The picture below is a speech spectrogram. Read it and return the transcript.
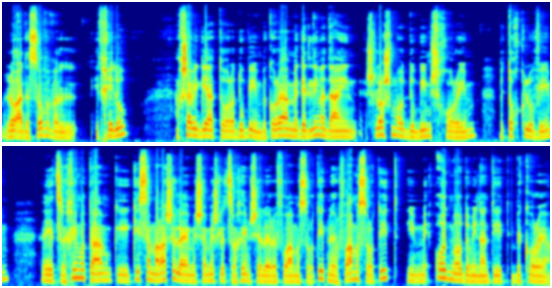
לא עד הסוף, אבל התחילו, עכשיו הגיע תור הדובים. בקוריאה מגדלים עדיין 300 דובים שחורים בתוך כלובים. אה, צריכים אותם כי כיס המרה שלהם משמש לצרכים של רפואה מסורתית. רפואה מסורתית היא מאוד מאוד דומיננטית בקוריאה.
